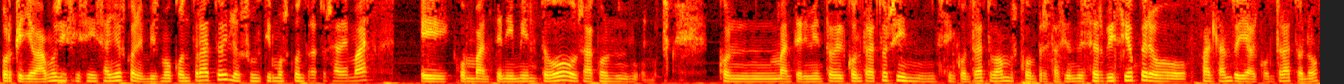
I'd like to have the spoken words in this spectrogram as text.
porque llevamos 16 años con el mismo contrato y los últimos contratos, además, eh, con mantenimiento, o sea, con, con mantenimiento del contrato sin, sin contrato, vamos, con prestación de servicio, pero faltando ya el contrato, ¿no?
